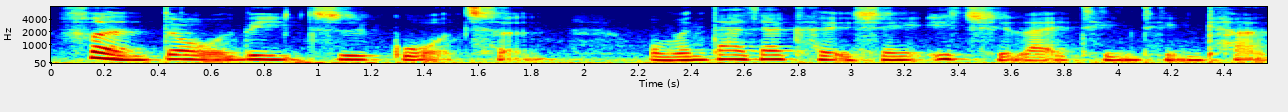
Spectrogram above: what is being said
奋斗励志过程。我们大家可以先一起来听听看。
